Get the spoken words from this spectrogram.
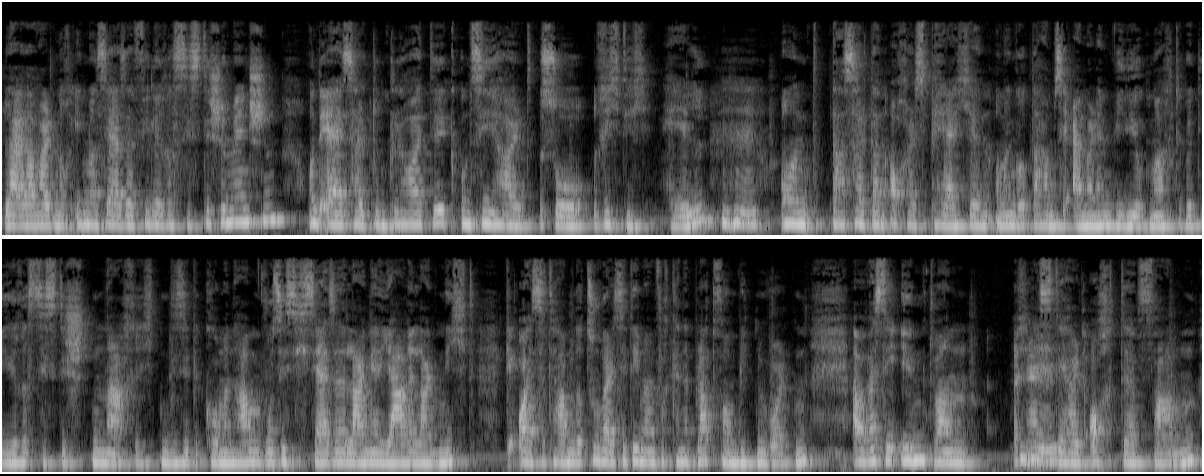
leider halt noch immer sehr, sehr viele rassistische Menschen und er ist halt dunkelhäutig und sie halt so richtig hell und das halt dann auch als Pärchen, oh mein Gott, da haben sie einmal ein Video gemacht über die rassistischen Nachrichten, die sie bekommen haben, wo sie sich sehr, sehr lange, jahrelang nicht geäußert haben dazu, weil sie dem einfach keine Plattform bieten wollten. Aber weißt du, irgendwann reißt dir halt auch der Faden.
